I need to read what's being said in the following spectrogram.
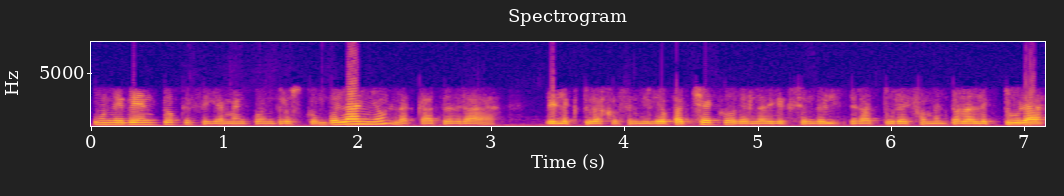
un evento que se llama Encuentros con Bolaño, la cátedra de lectura José Emilio Pacheco de la Dirección de Literatura y Fomento a la Lectura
